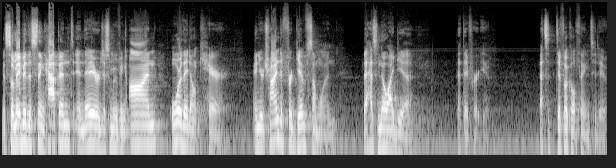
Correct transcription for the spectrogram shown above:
And so maybe this thing happened and they are just moving on or they don't care. And you're trying to forgive someone that has no idea that they've hurt you. That's a difficult thing to do.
